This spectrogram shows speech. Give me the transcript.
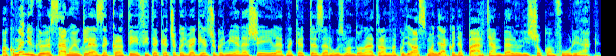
Akkor menjünk, számoljunk le ezekkel a tévhiteket, csak hogy megértsük, hogy milyen esélyi lehetnek 2020-ban Donald Trumpnak. Ugye azt mondják, hogy a pártján belül is sokan fúrják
